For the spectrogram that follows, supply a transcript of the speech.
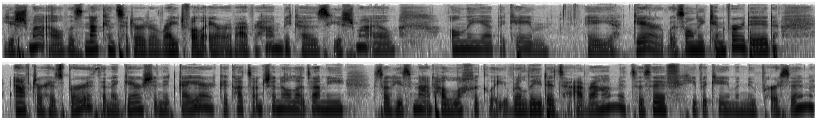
Yishmael was not considered a rightful heir of Abraham because Yishmael only uh, became a ger was only converted after his birth, and a ger shenit gayer kekatan shenoladami. So he's not halachically related to Abraham. It's as if he became a new person.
